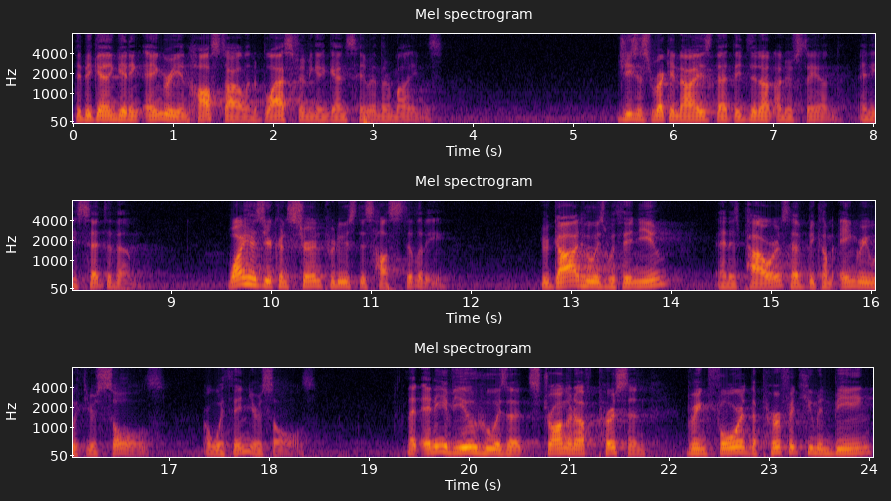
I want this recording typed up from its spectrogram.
they began getting angry and hostile and blaspheming against him in their minds. Jesus recognized that they did not understand, and he said to them, Why has your concern produced this hostility? Your God who is within you and his powers have become angry with your souls, or within your souls. Let any of you who is a strong enough person bring forward the perfect human being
